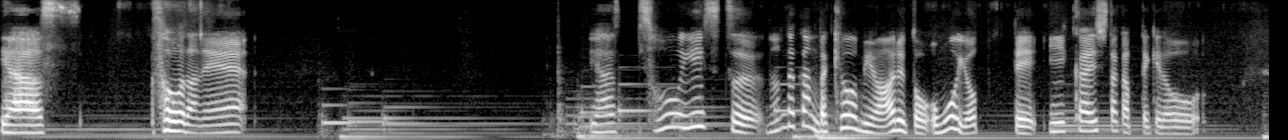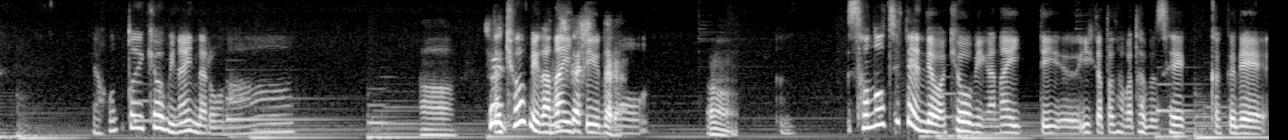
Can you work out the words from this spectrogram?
いやそうだね。いや、そう言いつつ、なんだかんだ興味はあると思うよって言い返したかったけど、いや、本当に興味ないんだろうなああ。それ、興味がないっていうのも、うん。その時点では興味がないっていう言い方の方が多分正確で、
